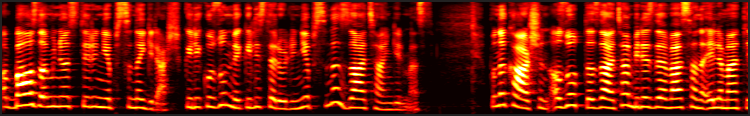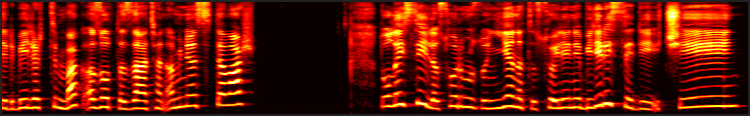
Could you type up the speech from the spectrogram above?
bazı amino asitlerin yapısına girer. Glikozun ve gliserolün yapısına zaten girmez. Buna karşın azot da zaten biraz evvel sana elementleri belirttim bak. Azot da zaten amino asitte var. Dolayısıyla sorumuzun yanıtı söylenebilir istediği için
